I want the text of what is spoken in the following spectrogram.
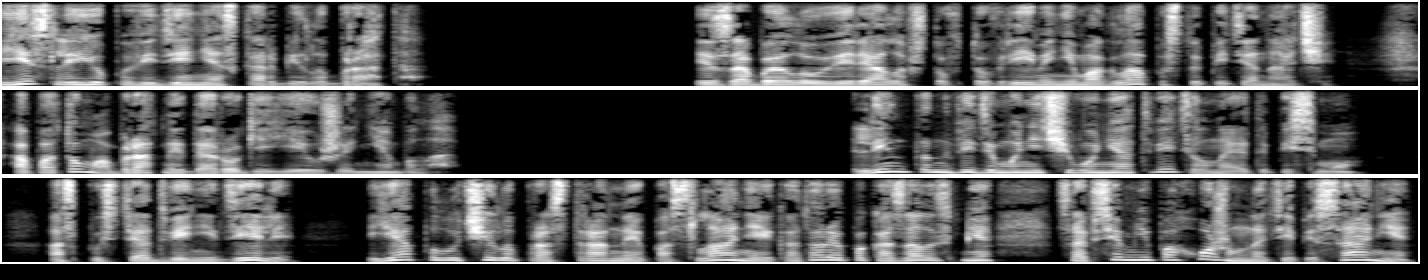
если ее поведение оскорбило брата. Изабелла уверяла, что в то время не могла поступить иначе, а потом обратной дороги ей уже не было. Линтон, видимо, ничего не ответил на это письмо, а спустя две недели я получила пространное послание, которое показалось мне совсем не похожим на те писания,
